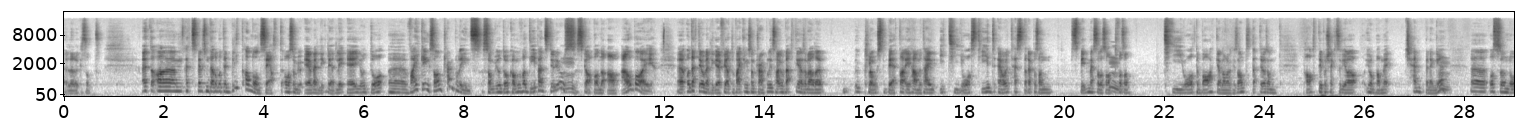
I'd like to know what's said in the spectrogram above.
Eller noe sånt. Et, um, et spill som derimot er blitt annonsert, og som jo er veldig gledelig, er jo da uh, Vikings on Trampolines, som jo da kommer fra Dpad Studios, skaperne av Owlboy. Eh, og dette er jo veldig gøy, for at Vikings on Trampolines har jo vært i en sånn der, eh, closed beta i hermetegn i ti års tid. Jeg har jo testa det på sånn spillmesser og sånt for sånn ti år tilbake, eller noe sånt. Dette er jo sånn partyprosjekt som de har jobba med kjempelenge. Eh, og så nå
